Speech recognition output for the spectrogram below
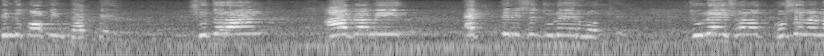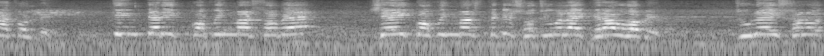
কিন্তু কফিন থাকবে। সুতরাং আগামী একত্রিশে জুলাইয়ের মধ্যে, জুলাই সনদ ঘোষণা না করলে তিন তারিখ কপিন মার্চ হবে, সেই কপিন মার্চ থেকে সচিবালয় ঘেরাও হবে। জুলাই সনদ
